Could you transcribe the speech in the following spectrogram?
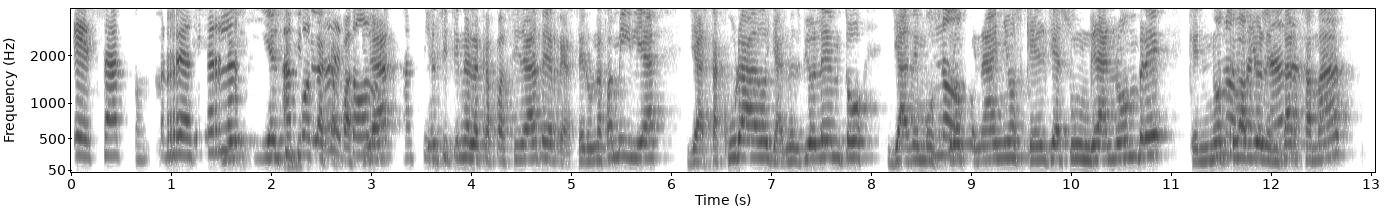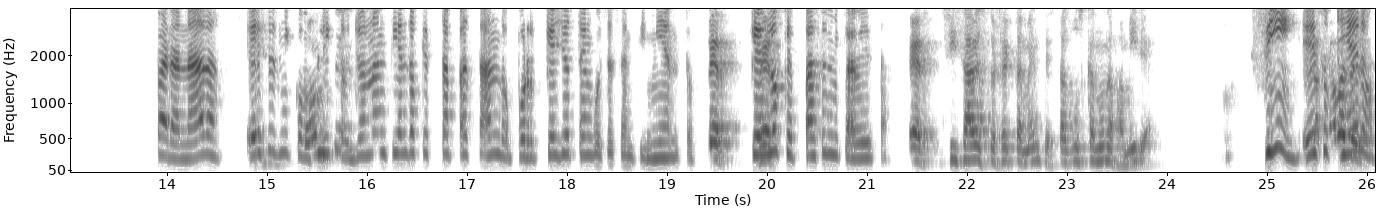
Exacto, rehacerla y él sí a tiene costa la de todo. capacidad, Así. él sí tiene la capacidad de rehacer una familia, ya está curado, ya no es violento, ya demostró No. con años que él ya es un gran hombre, que no, te va a violentar nada. jamás. Para nada. Ese es mi conflicto. Entonces- Yo no entiendo qué está pasando, por qué yo tengo ese sentimiento, Fer, qué Fer, es lo que pasa en mi cabeza. Fer, sí sabes perfectamente, estás buscando una familia. Sí, eso de quiero.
